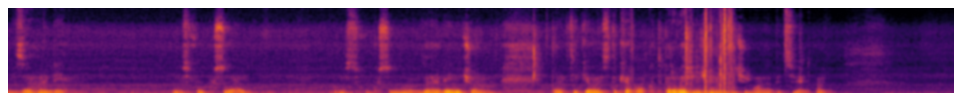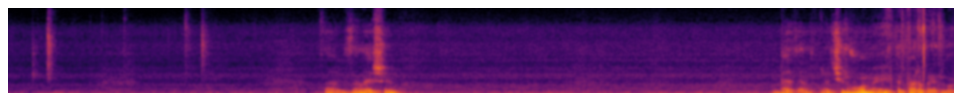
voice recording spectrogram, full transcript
Взагалі. Ось фокусував. Ось фокусував, взагалі нічого. Так, тільки ось таке око. Тепер виключимо червону підсвітку. Так, залишимо. Без інфрачервоної і тепер видно.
